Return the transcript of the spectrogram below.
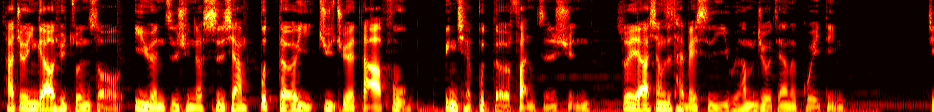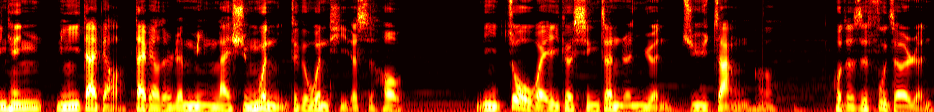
他就应该要去遵守议员咨询的事项，不得以拒绝答复，并且不得反咨询。所以啊，像是台北市议会他们就有这样的规定。今天民意代表代表着人民来询问你这个问题的时候。你作为一个行政人员、局长啊，或者是负责人，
